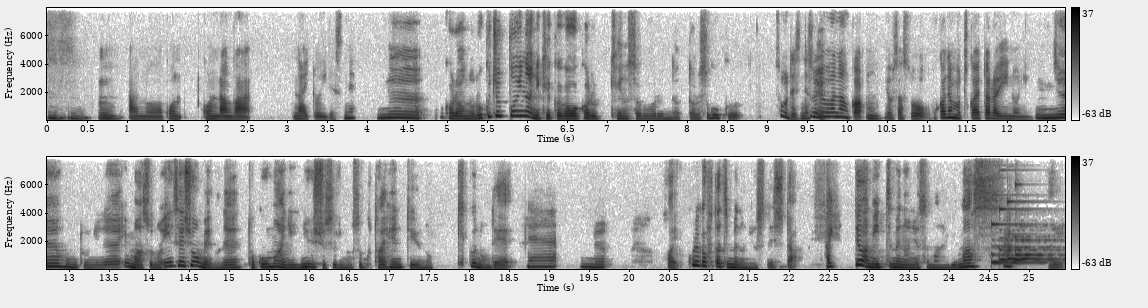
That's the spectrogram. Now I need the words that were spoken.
うんうん。うんあの混混乱がないといいですね。ねえ。だからあの60分以内に結果が分かる検査があるんだったらすごくそうですね。ね。それはなんか、うん、良さそう。他でも使えたらいいのに。ね本当にね。今その陰性証明がね渡航前に入手するのすごく大変っていうのを聞くので。ね。ね。はい。これが2つ目のニュースでした、はい、では3つ目のニュース参ります、はい、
